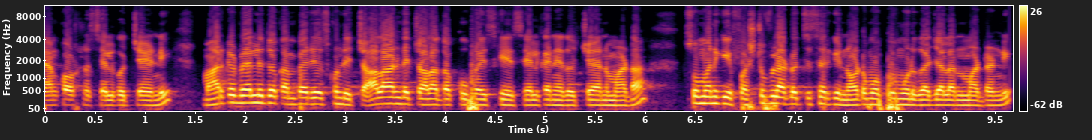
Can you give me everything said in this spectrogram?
బ్యాంక్ హౌస్లో సేల్కి వచ్చాయండి. మార్కెట్ వాల్యూతో కంపేర్ చేసుకుంటే చాలా అంటే చాలా తక్కువ ప్రైస్కి సేల్కి అనేది వచ్చాయన్నమాట. సో మనకి ఫస్ట్ ఫ్లాట్ వచ్చేసరికి నూట ముప్పై మూడు గజాలు అనమాట అండి.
